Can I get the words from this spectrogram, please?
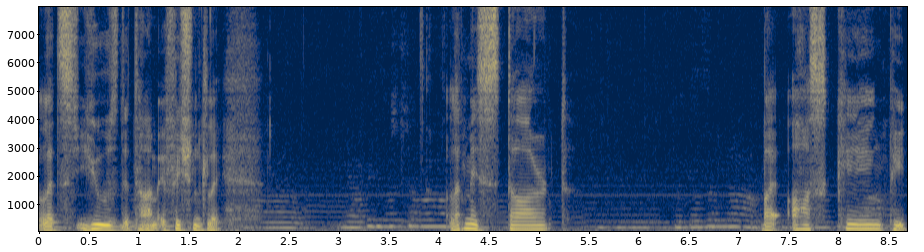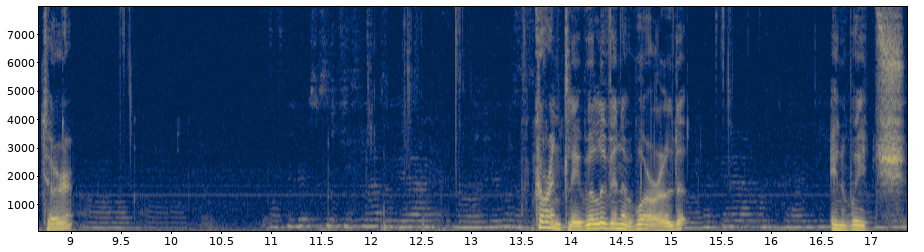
let's use the time efficiently. Let me start by asking Peter. Currently, we live in a world in which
